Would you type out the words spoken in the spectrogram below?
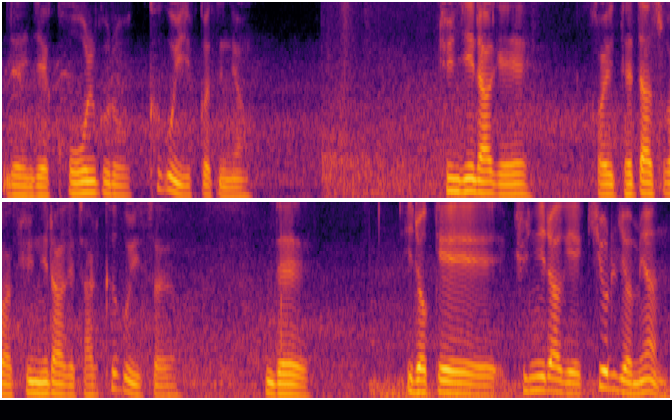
근데 이제 고울그로 크고 있거든요. 균일하게 거의 대다수가 균일하게 잘 크고 있어요. 근데 이렇게 균일하게 키우려면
